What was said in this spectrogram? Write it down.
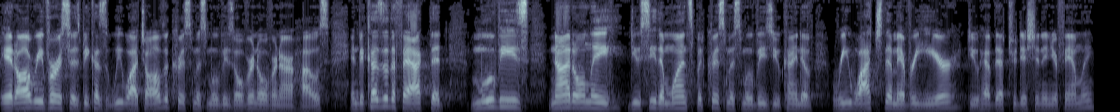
it all reverses because we watch all the Christmas movies over and over in our house. And because of the fact that movies, not only do you see them once, but Christmas movies, you kind of rewatch them every year. Do you have that tradition in your family?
